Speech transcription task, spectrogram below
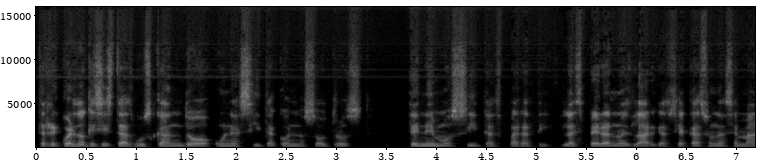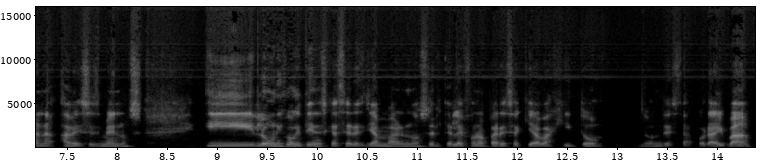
Te recuerdo que si estás buscando una cita con nosotros, tenemos citas para ti. La espera no es larga, si acaso una semana, a veces menos. Y lo único que tienes que hacer es llamarnos. El teléfono aparece aquí abajito. ¿Dónde está? Por ahí va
